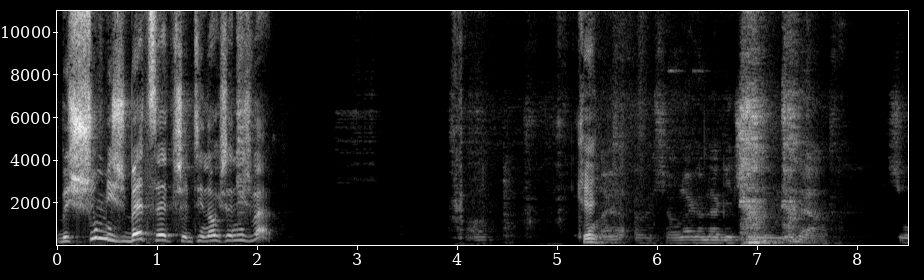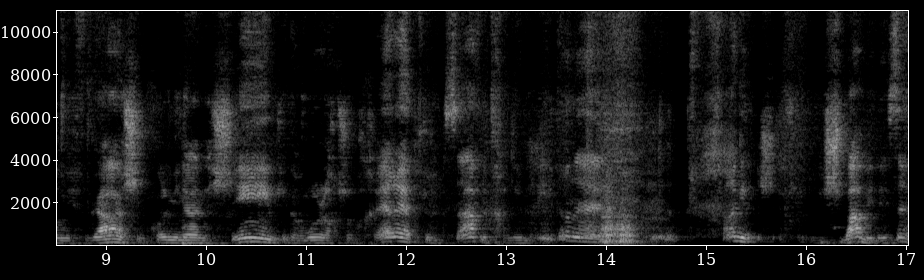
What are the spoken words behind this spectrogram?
בשום משבצת של תינוק שנשבע. כן. אפשר אולי גם להגיד שהוא, לא יודע, שהוא נפגש עם כל מיני אנשים שגרמו לו לחשוב אחרת, שהוא נחשף לתכנים באינטרנט, אפשר להגיד, נשבע בידי זה.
